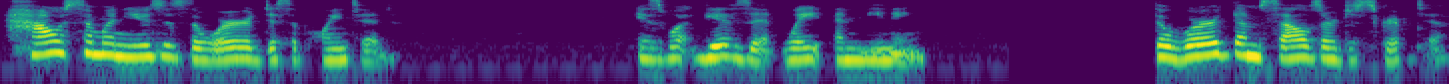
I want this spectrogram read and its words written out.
How someone uses the word disappointed is what gives it weight and meaning. The word themselves are descriptive.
